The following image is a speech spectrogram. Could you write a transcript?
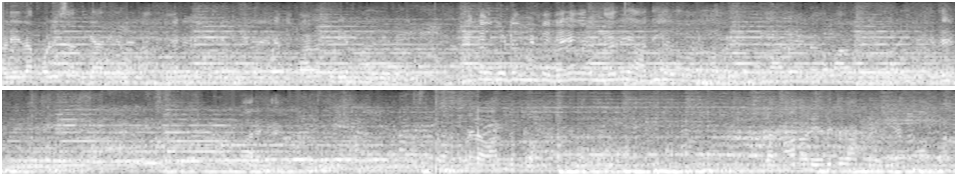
வெளியில் போலீஸ் அதிகாரிகள் எல்லாம் நாங்கள் பார்க்கக்கூடிய மாதிரி இருக்கும். மக்கள் கூட்டம் இப்போ வர வர நிறைய அதிக அளவான மக்கள் கூட்டம் நாங்கள் பார்க்கக்கூடிய மாதிரி இருக்குது. பாருங்க. உள்ள வந்துட்டோம். இந்த காணொலி எடுக்கலாம் வெளியே பார்ப்போம்.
